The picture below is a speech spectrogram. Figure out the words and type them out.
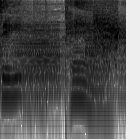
With Dave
